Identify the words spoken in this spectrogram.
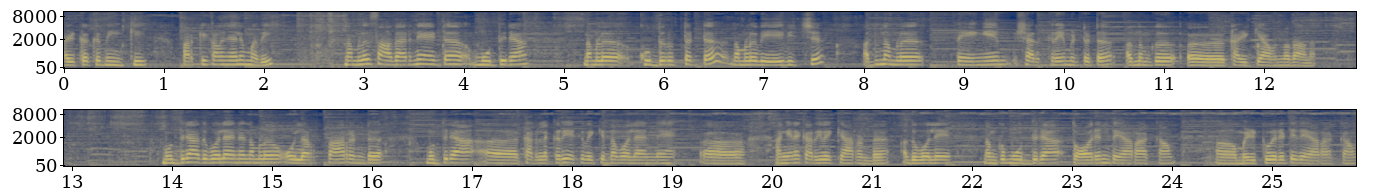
അഴുക്കൊക്കെ നീക്കി പറക്കി കളഞ്ഞാലും മതി. നമ്മൾ സാധാരണയായിട്ട് മുതിര നമ്മൾ കുതിർത്തിട്ട് നമ്മൾ വേവിച്ച് അത് നമ്മൾ തേങ്ങയും ശർക്കരയും ഇട്ടിട്ട് അത് നമുക്ക് കഴിക്കാവുന്നതാണ്. മുദ്ര അതുപോലെ തന്നെ നമ്മൾ ഉലർത്താറുണ്ട്. മുദ്ര കടലക്കറിയൊക്കെ വെക്കുന്ന പോലെ തന്നെ അങ്ങനെ കറി വെക്കാറുണ്ട്. അതുപോലെ നമുക്ക് മുദ്ര തോരൻ തയ്യാറാക്കാം മെഴുക്കുപുരട്ടി മെഴുക്ക് പുരട്ടി തയ്യാറാക്കാം.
